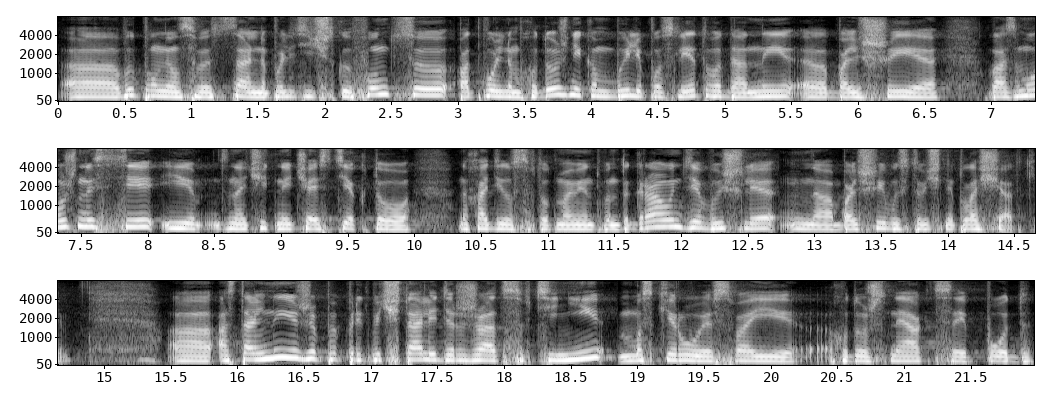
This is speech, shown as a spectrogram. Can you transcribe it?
э, выполнил свою социально-политическую функцию. Подпольным художникам были после этого даны э, большие возможности, и значительная часть тех, кто находился в тот момент в андеграунде, вышли на большие выставочные площадки. Э, остальные же предпочитали держаться в тени, маскируя свои художественные акции под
